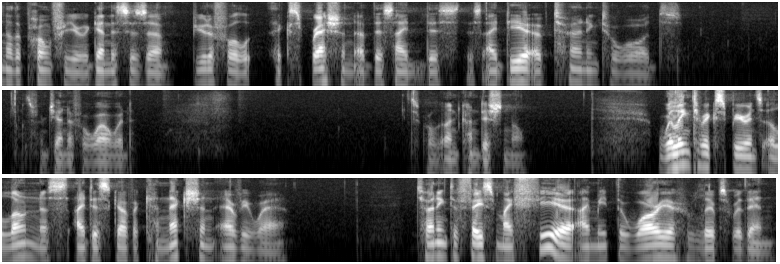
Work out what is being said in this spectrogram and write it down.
another poem for you. Again, this is a beautiful expression of this this this idea of turning towards. It's from Jennifer Welwood. It's called Unconditional. Willing to experience aloneness, I discover connection everywhere. Turning to face my fear, I meet the warrior who lives within.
